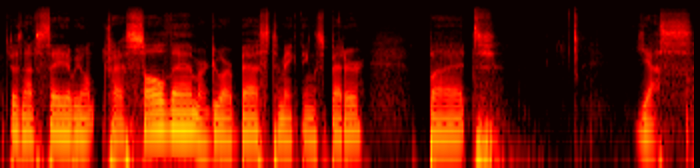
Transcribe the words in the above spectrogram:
it does not to say that we don't try to solve them or do our best to make things better. But yes,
